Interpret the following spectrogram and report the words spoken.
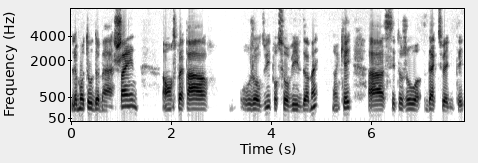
le motto de ma chaîne, on se prépare aujourd'hui pour survivre demain. Ah, c'est toujours d'actualité.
